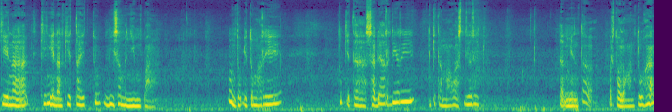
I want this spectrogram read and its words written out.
Keinginan, kita itu bisa menyimpang. Untuk itu mari kita sadar diri kita mawas diri dan minta pertolongan Tuhan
